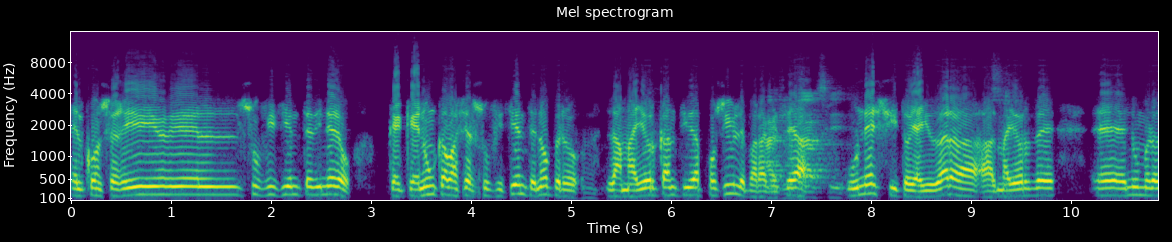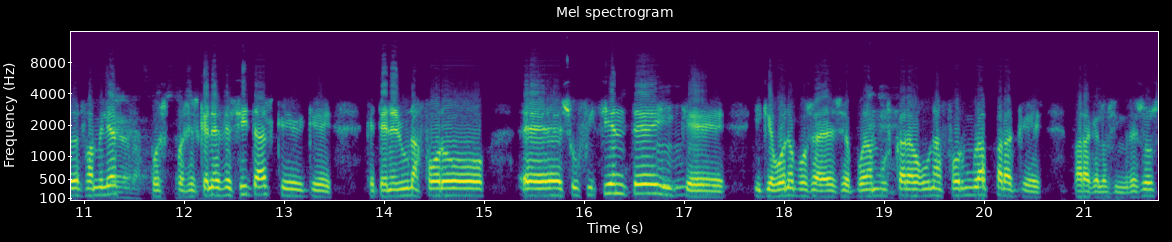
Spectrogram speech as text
el conseguir el suficiente dinero, que, que nunca va a ser suficiente, ¿no? Pero la mayor cantidad posible para que ayudar, sea un éxito y ayudar a, al mayor de, eh, número de familias, razón, pues, pues es que necesitas que, que, que tener un aforo eh, suficiente uh -huh. y que y que bueno pues eh, se puedan buscar algunas fórmulas para que para que los ingresos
